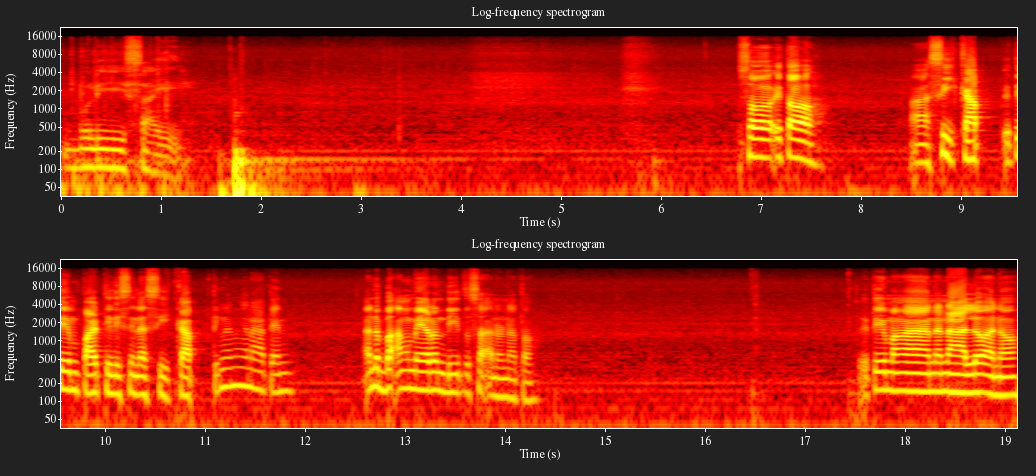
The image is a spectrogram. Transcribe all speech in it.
Bulisay. So, ito, uh, ah, CCAP. Ito yung party list nila, CCAP. Tingnan nga natin. Ano ba ang meron dito sa ano na to? So, ito yung mga nanalo, ano?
